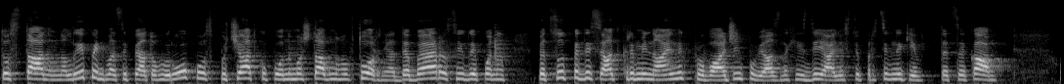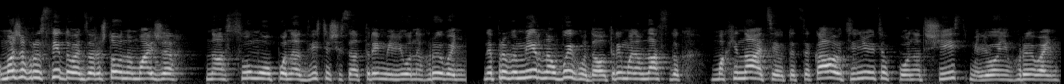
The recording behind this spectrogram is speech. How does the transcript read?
то станом на липень 25-го року, з початку повномасштабного вторгнення, ДБР розслідує понад 550 кримінальних проваджень пов'язаних із діяльністю працівників ТЦК. У межах розслідувань заарештовано майже на суму понад 263 мільйони гривень. Неправомірна вигода, отримана внаслідок махінації у ТЦК, оцінюється в понад 6 мільйонів гривень.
